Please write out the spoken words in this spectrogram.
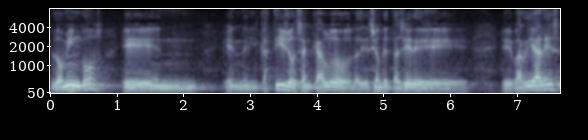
domingo en, el Castillo de San Carlos, la Dirección de Talleres eh, Barriales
